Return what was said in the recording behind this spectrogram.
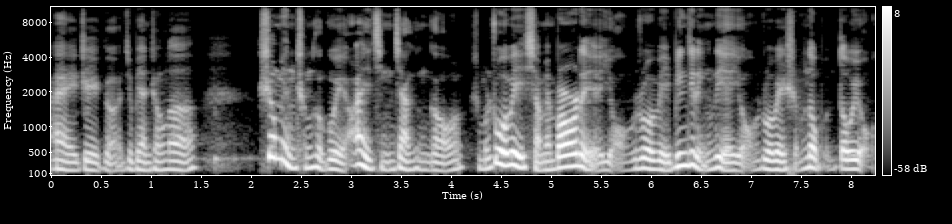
哎，这个就变成了生命诚可贵，爱情价更高。什么若为小面包的也有，若为冰激凌的也有，若为什么都都有。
